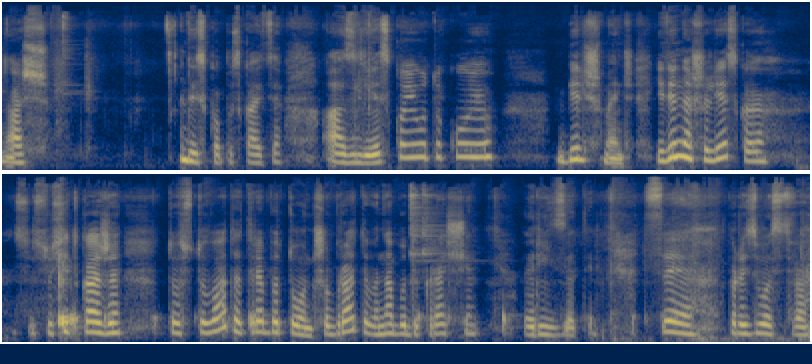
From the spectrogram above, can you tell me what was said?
наш диск опускається. А з лескою такою більш-менш. Єдине, що леска, сусід каже, товстувата, треба тонше брати, вона буде краще різати. Це производство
